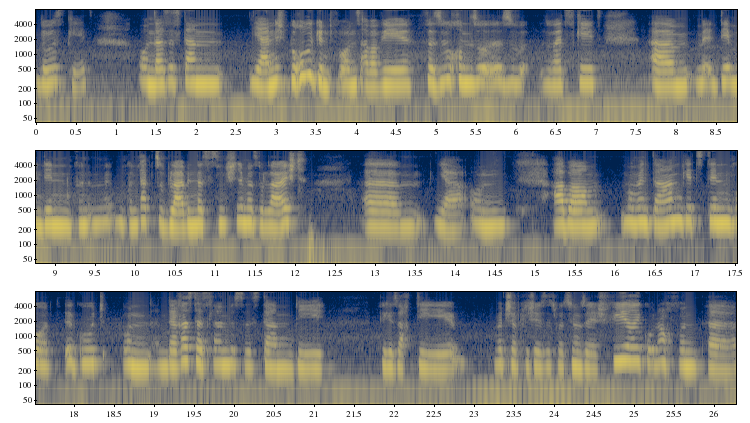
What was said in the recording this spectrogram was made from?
losgeht. Und das ist dann ja nicht beruhigend für uns, aber wir versuchen, so, so, soweit es geht, ähm, mit, dem, mit denen in Kontakt zu bleiben. Das ist nicht immer so leicht. Ähm, ja, und aber momentan geht's denen gut, äh, gut und der Rest des Landes ist dann die, wie gesagt, die wirtschaftliche Situation sehr schwierig und auch von äh,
